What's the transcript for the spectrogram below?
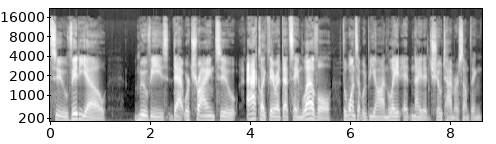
to video movies that were trying to act like they were at that same level. The ones that would be on late at night at Showtime or something.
